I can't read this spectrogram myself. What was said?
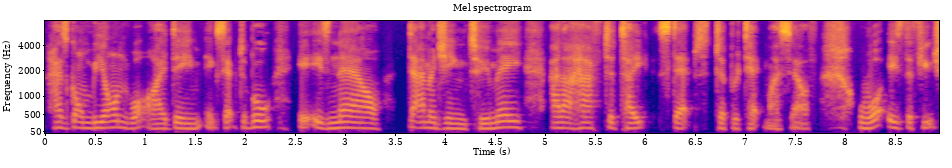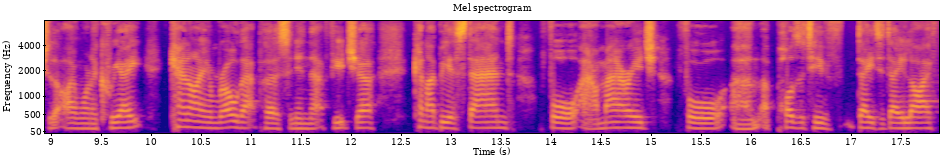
has gone beyond what I deem acceptable. It is now damaging to me and I have to take steps to protect myself. What is the future that I want to create? Can I enroll that person in that future? Can I be a stand for our marriage, for um, a positive day to day life.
